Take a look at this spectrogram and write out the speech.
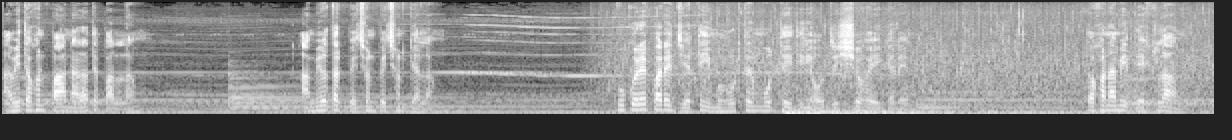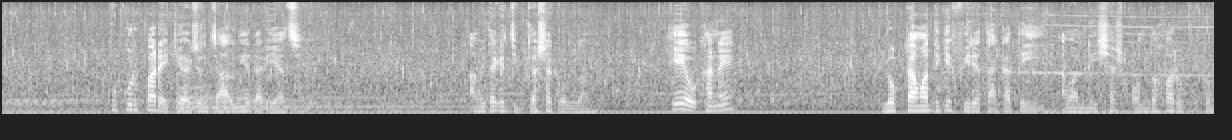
আমি তখন পা নাড়াতে পারলাম। আমিও তার পেছন পেছন গেলাম। পুকুরের পাড়ে যেতেই মুহূর্তের মধ্যেই তিনি অদৃশ্য হয়ে গেলেন। তখন আমি দেখলাম, পুকুর পাড়ে কেউ একজন জাল নিয়ে দাঁড়িয়ে আছে। আমি তাকে জিজ্ঞাসা করলাম, কে ওখানে? লোকটা আমার দিকে ফিরে তাকাতেই আমার নিঃশ্বাস বন্ধ হওয়ার উপক্রম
